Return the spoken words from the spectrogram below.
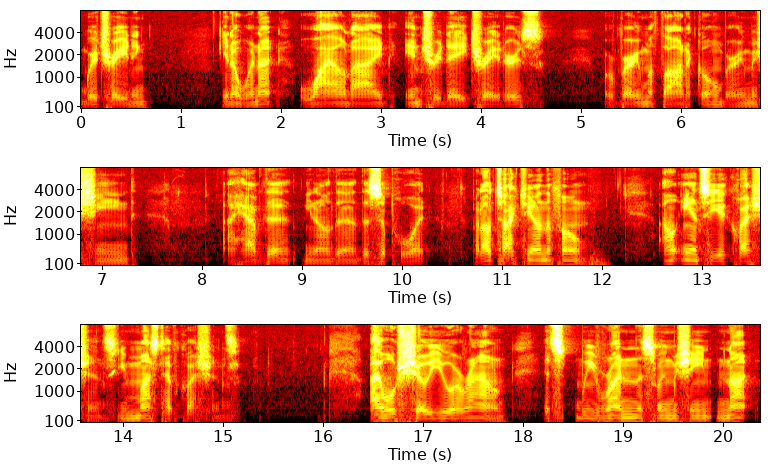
We're trading. You know, we're not wild eyed intraday traders. We're very methodical, very machined. I have the, you know, the, the support, but I'll talk to you on the phone. I'll answer your questions. You must have questions. I will show you around. It's we run the swing machine not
